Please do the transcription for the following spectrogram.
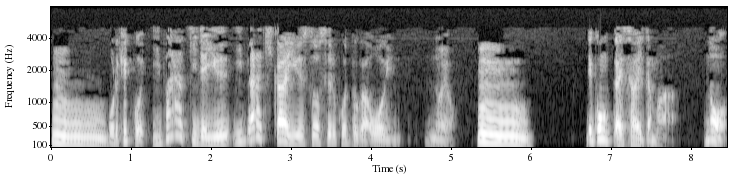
うんうんうん。俺結構茨城でゆ茨城から郵送することが多いのよ。うんうん。で、今回埼玉の、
